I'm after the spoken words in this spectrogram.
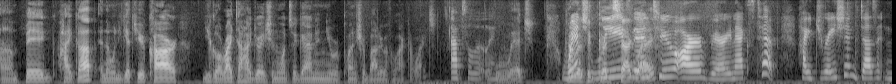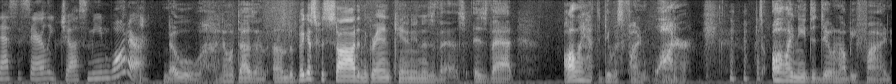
um, big hike up, and then when you get to your car, you go right to hydration once again, and you replenish your body with electrolytes. absolutely Which Which a good leads segue. into our very next tip. Hydration doesn't necessarily just mean water. No, no, it doesn't. Um, the biggest facade in the Grand Canyon is this: is that all I have to do is find water. That's all I need to do, and I'll be fine.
